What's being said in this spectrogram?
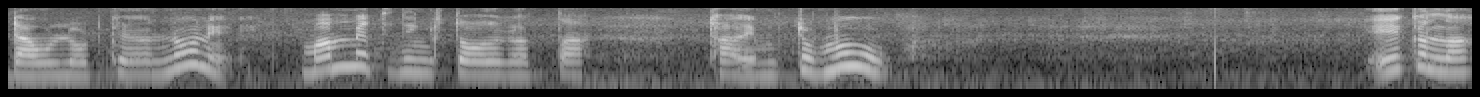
ඩවුන්ලෝඩ් කරන්න ඕනේ. මම මෙතනින් තෝරගත්තා. Time to move. ඒකලා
